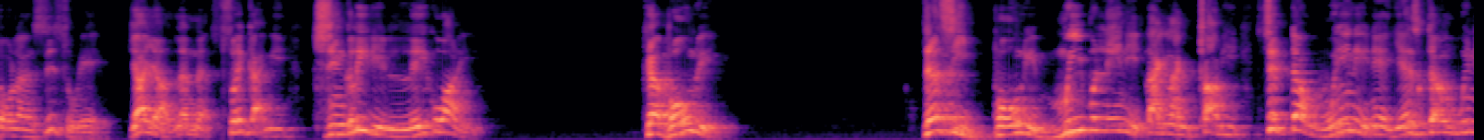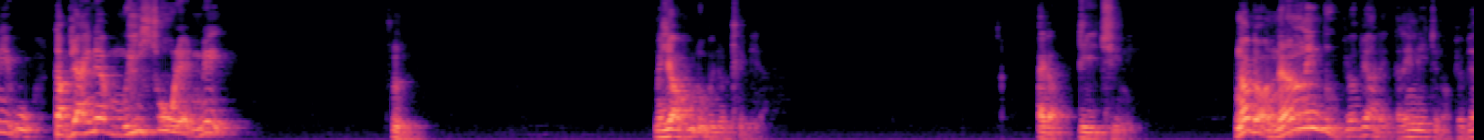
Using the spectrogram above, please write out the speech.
တော်လန်စစ်ဆိုတဲ့ရရလက်နဲ့ဆွဲကင်ပြီးဂျင်ကလေးတွေလေးကွာတွေကဘုံတွေဓာတ်စီဘုံတွေမီးပလင်းတွေလိုက်လိုက်ထပြီးစစ်တပ်ဝင်းတွေနဲ့ရဲစခန်းဝင်းတွေကိုတပြိုင်နက်မီးရှို့တဲ့နေ့ဟွန်း မရောက်ဘူးလို့မင်းတို့ထင်နေတာအဲ့တော့ဒီအချင်းကြီးနောက်တော့နန်းလင်းသူပြောပြတဲ့သတင်းလေးကျွန်တော်ပြောပြ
